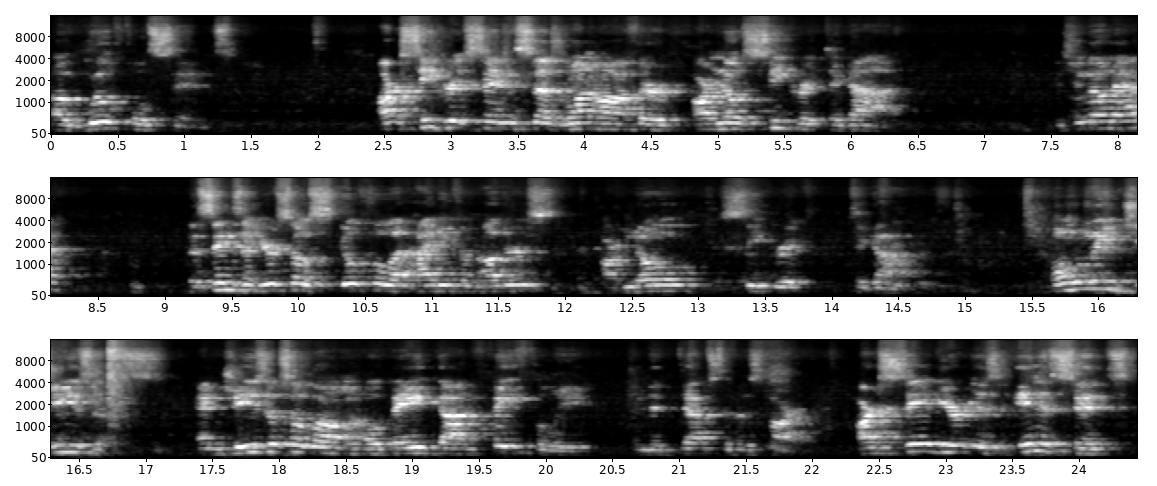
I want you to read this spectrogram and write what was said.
of willful sins. Our secret sins, says one author, are no secret to God. Did you know that? The sins that you're so skillful at hiding from others are no secret to God. Only Jesus and Jesus alone obeyed God faithfully in the depths of his heart. Our Savior is innocent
